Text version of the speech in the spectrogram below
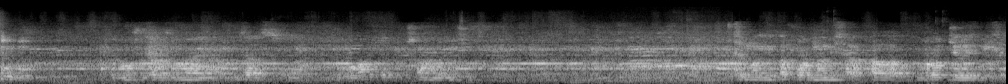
ну. Тому що зараз немає зараз бухгалтер пішла на. Це ми оформимося а в рот через місяць.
